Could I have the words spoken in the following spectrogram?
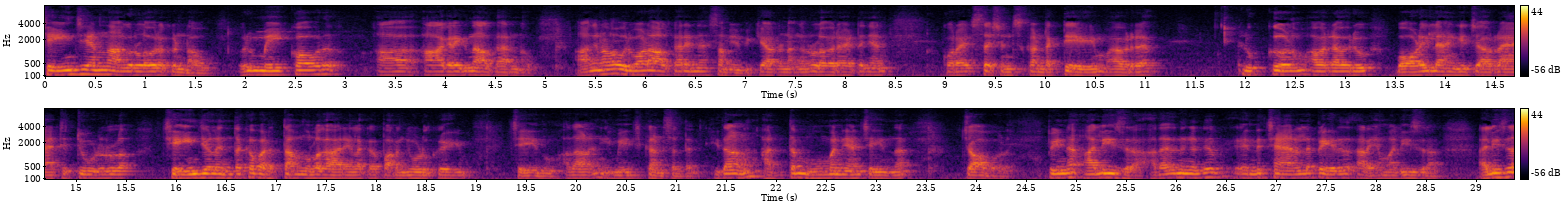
ചേഞ്ച് ചെയ്യണമെന്ന് ആഗ്രഹമുള്ളവരൊക്കെ ഉണ്ടാവും. ഒരു മേക്ക് ഓവർ ആഗ്രഹിക്കുന്ന ആൾക്കാരുണ്ടാവും. അങ്ങനെയുള്ള ഒരുപാട് ആൾക്കാർ എന്നെ സമീപിക്കാറുണ്ട്. അങ്ങനെയുള്ളവരായിട്ട് ഞാൻ കുറേ സെഷൻസ് കണ്ടക്ട് ചെയ്യുകയും അവരുടെ ലുക്കുകളും അവരുടെ ഒരു ബോഡി ലാംഗ്വേജ് അവരുടെ ആറ്റിറ്റ്യൂഡിലുള്ള ചേഞ്ചുകൾ എന്തൊക്കെ വരുത്താം എന്നുള്ള കാര്യങ്ങളൊക്കെ പറഞ്ഞു കൊടുക്കുകയും ചെയ്യുന്നു. അതാണ് ഇമേജ് കൺസൾട്ടന്റ് ഇതാണ് അറ്റ് ദ മൂമെന്റ് ഞാൻ ചെയ്യുന്ന ജോബുകൾ പിന്നെ അലീസ്ര അതായത് നിങ്ങൾക്ക് എന്റെ ചാനലിന്റെ പേര് അറിയാം അലീസ്ര അലീസ്ര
